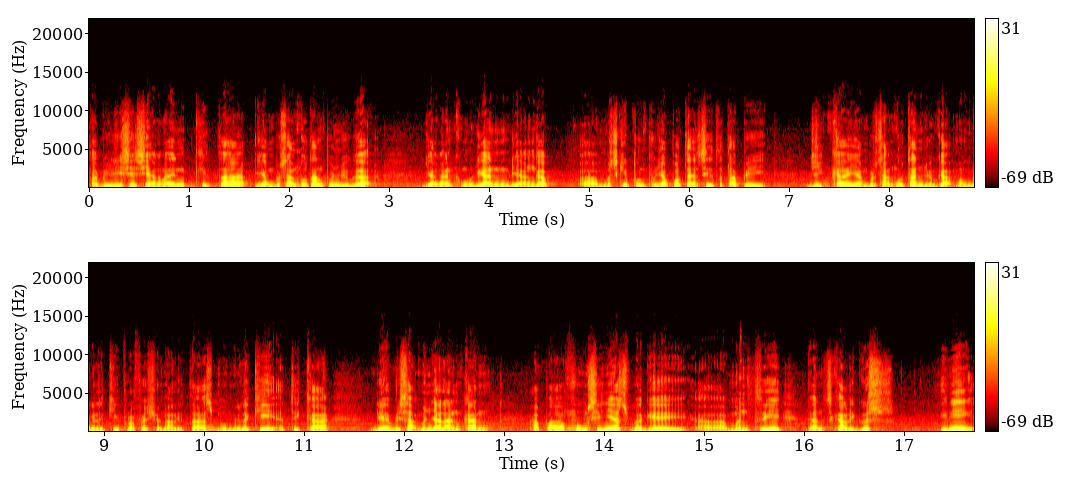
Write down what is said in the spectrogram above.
Tapi di sisi yang lain kita yang bersangkutan pun juga jangan kemudian dianggap uh, meskipun punya potensi tetapi jika yang bersangkutan juga memiliki profesionalitas, memiliki etika, dia bisa menjalankan apa fungsinya sebagai uh, menteri dan sekaligus ini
